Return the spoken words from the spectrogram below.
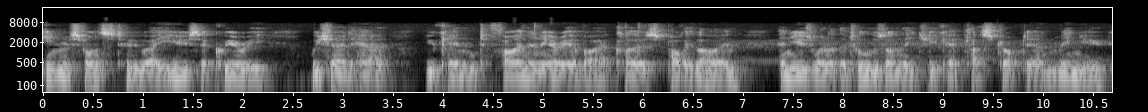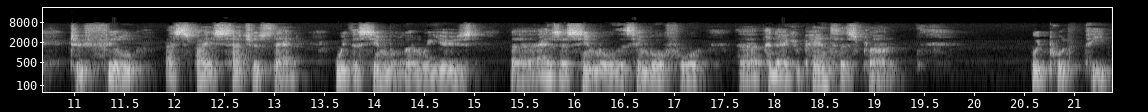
in response to a user query, we showed how you can define an area by a closed polyline and use one of the tools on the GCAD Plus drop-down menu to fill a space such as that with a symbol. And we used uh, as a symbol the symbol for uh, an agapanthus plant. We put the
